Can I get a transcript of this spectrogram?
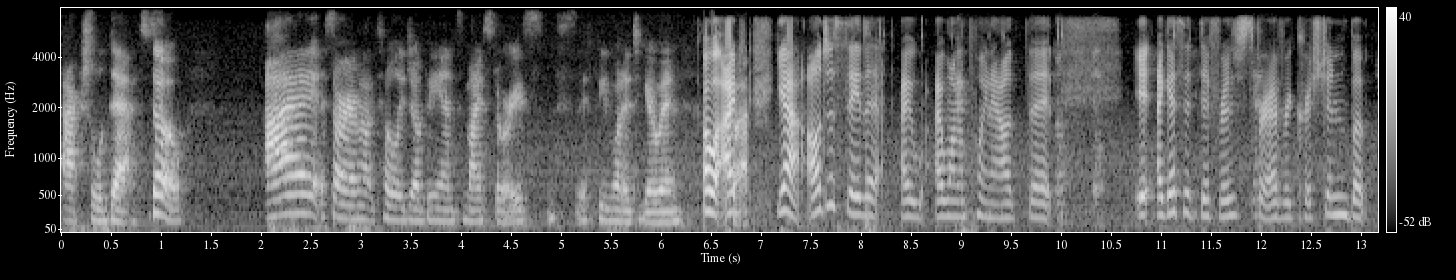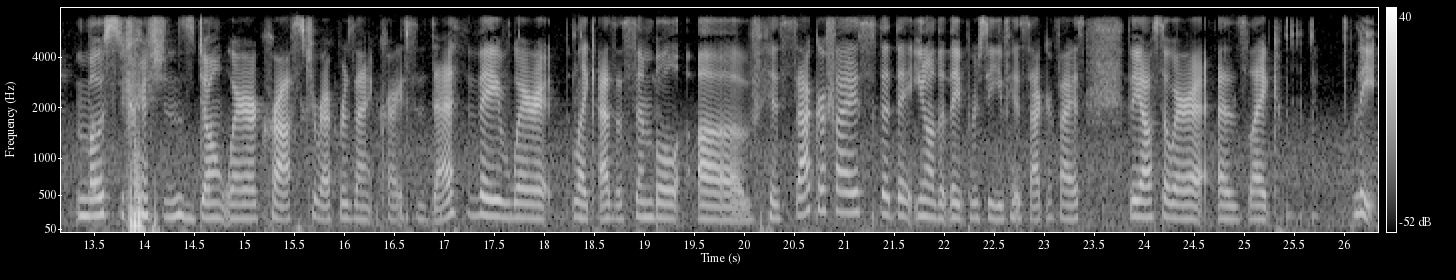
actual death. So I sorry, I'm not totally jumping into my stories. If you wanted to go in, Oh, I But- yeah. I'll just say that I I want to point out that it I guess it differs for every Christian, but most Christians don't wear a cross to represent Christ's death. They wear it like as a symbol of his sacrifice that they you know that they perceive his sacrifice. They also wear it as like the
